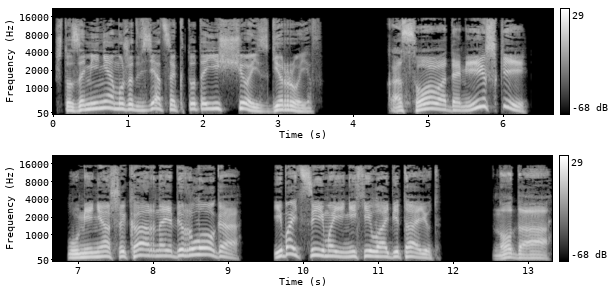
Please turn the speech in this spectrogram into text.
что за меня может взяться кто-то еще из героев. «Косого домишки? У меня шикарная берлога, и бойцы мои нехило обитают. Но да,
